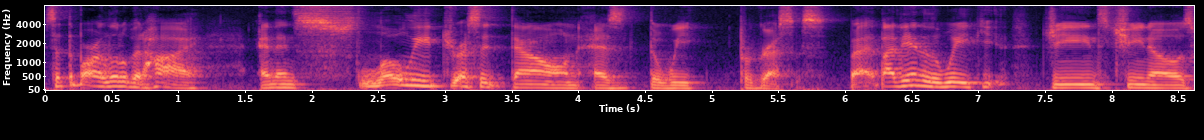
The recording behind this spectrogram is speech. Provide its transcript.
Set the bar a little bit high, and then slowly dress it down as the week progresses. By, by the end of the week, jeans, chinos,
